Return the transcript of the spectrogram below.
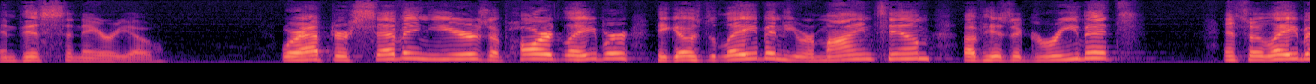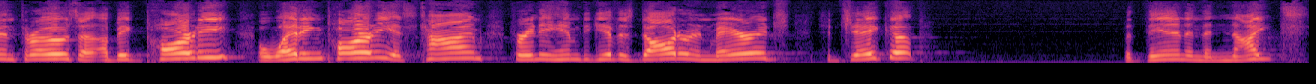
in this scenario where after seven years of hard labor, he goes to Laban. He reminds him of his agreement. And so Laban throws a, a, big party, a wedding party. It's time for him to give his daughter in marriage to Jacob. But then in the night,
